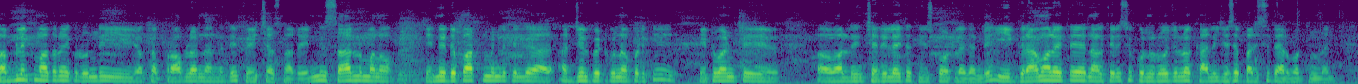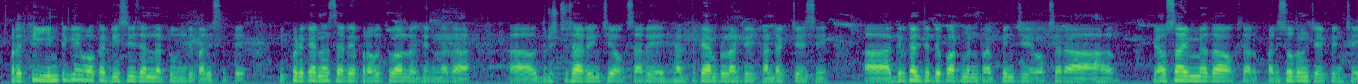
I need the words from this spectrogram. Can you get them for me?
పబ్లిక్ మాత్రం ఇక్కడ ఉండి ఈ యొక్క ప్రాబ్లం అనేది ఫేస్ చేస్తున్నారు. ఎన్నిసార్లు మనం ఎన్ని డిపార్ట్మెంట్లకు వెళ్ళి అర్జీలు పెట్టుకున్నప్పటికీ ఎటువంటి ఆ, చర్యలు అయితే తీసుకోవట్లేదండి. ఈ గ్రామాలు అయితే నాకు తెలిసి కొన్ని రోజుల్లో ఖాళీ చేసే పరిస్థితి ఏర్పడుతుందండి. ప్రతి ఇంటికి ఒక డిసిజన్ అన్నట్టు ఉంది పరిస్థితి. ఇప్పటికైనా సరే ప్రభుత్వాలు దీని మీద దృష్టి సారించి ఒకసారి హెల్త్ క్యాంప్ లాంటివి కండక్ట్ చేసి అగ్రికల్చర్ డిపార్ట్మెంట్ రప్పించి ఒకసారి వ్యవసాయం మీద ఒకసారి పరిశోధన చేపించి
